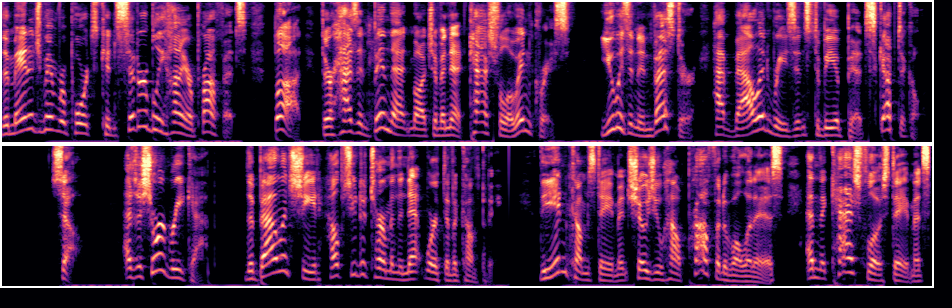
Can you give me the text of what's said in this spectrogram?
the management reports considerably higher profits, but there hasn't been that much of a net cash flow increase, you as an investor have valid reasons to be a bit skeptical. So, as a short recap, the balance sheet helps you determine the net worth of a company. The income statement shows you how profitable it is, and the cash flow statements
